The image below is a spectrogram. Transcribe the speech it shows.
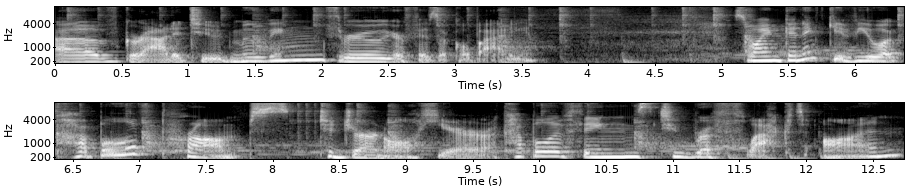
of gratitude moving through your physical body. So, I'm going to give you a couple of prompts to journal here, a couple of things to reflect on.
